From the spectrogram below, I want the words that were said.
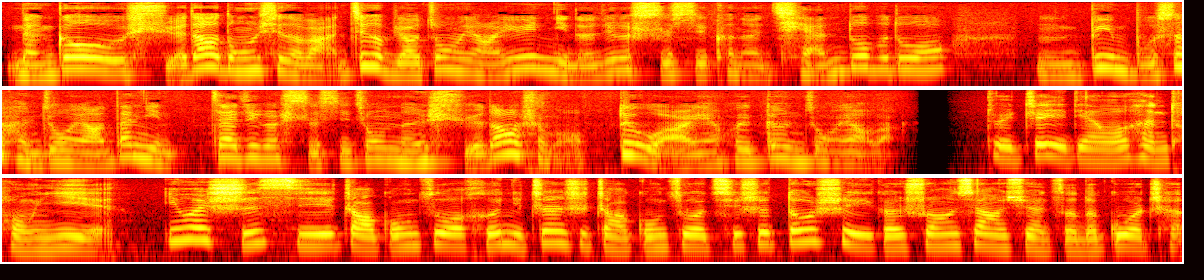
能够学到东西的吧，这个比较重要。因为你的这个实习可能钱多不多，嗯，并不是很重要，但你在这个实习中能学到什么，对我而言会更重要吧。对这一点我很同意，因为实习找工作和你正式找工作其实都是一个双向选择的过程。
